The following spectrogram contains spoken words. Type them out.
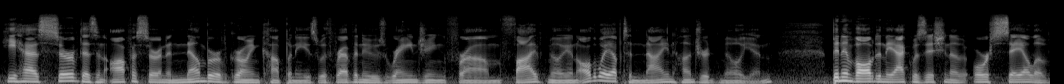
He has served as an officer in a number of growing companies with revenues ranging from 5 million all the way up to 900 million. Been involved in the acquisition of or sale of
